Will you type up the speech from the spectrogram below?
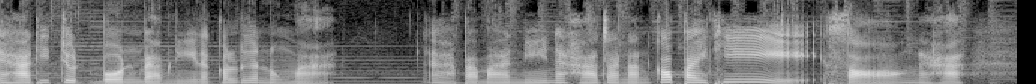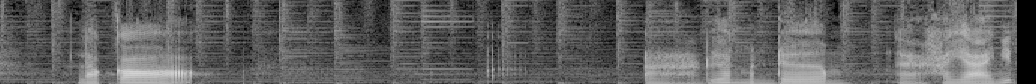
นะคะที่จุดบนแบบนี้แล้วก็เลื่อนลงมาอ่าประมาณนี้นะคะ จากนั้นก็ไปที่ 2 นะคะ แล้วก็อ่าเลื่อนเหมือนเดิมอ่าขยายนิด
